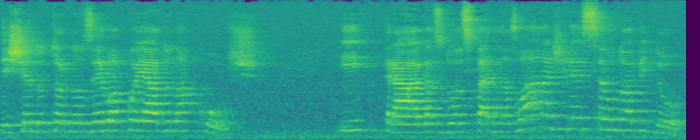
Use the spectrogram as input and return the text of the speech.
deixando o tornozelo apoiado na coxa e traga as duas pernas lá na direção do abdômen.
